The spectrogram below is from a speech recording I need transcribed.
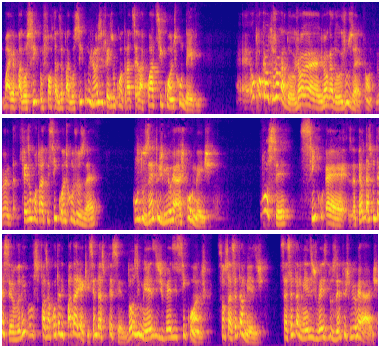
O Bahia pagou cinco, o Fortaleza pagou 5 milhões e fez um contrato, sei lá, 4, 5 anos com o David. É, ou qualquer outro jogador, joga, jogador, José, pronto. Fez um contrato de 5 anos com o José, com 200 mil reais por mês. Você cinco, é, até o décimo terceiro, vou nem vou fazer uma conta de padaria aqui, sem décimo terceiro, 12 meses vezes 5 anos, são 60 meses. 60 meses vezes 200 mil reais.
